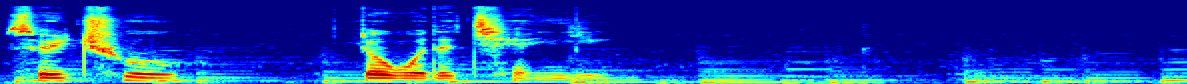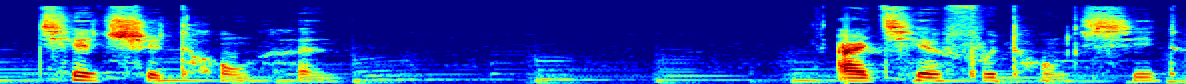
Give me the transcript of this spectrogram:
随处有我的前因，切齿痛恨。而切肤痛惜的，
